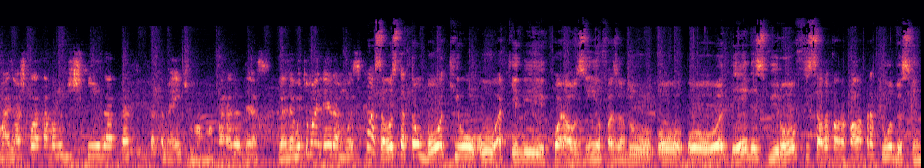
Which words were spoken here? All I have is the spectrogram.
Mas eu acho que ela tava no disquinho da, da FIFA também, tinha uma, uma parada dessa. Mas é muito maneira a música. Não, essa música é tão boa que o, o- aquele coralzinho fazendo o, o, o deles virou oficial da Coca-Cola pra tudo, assim.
